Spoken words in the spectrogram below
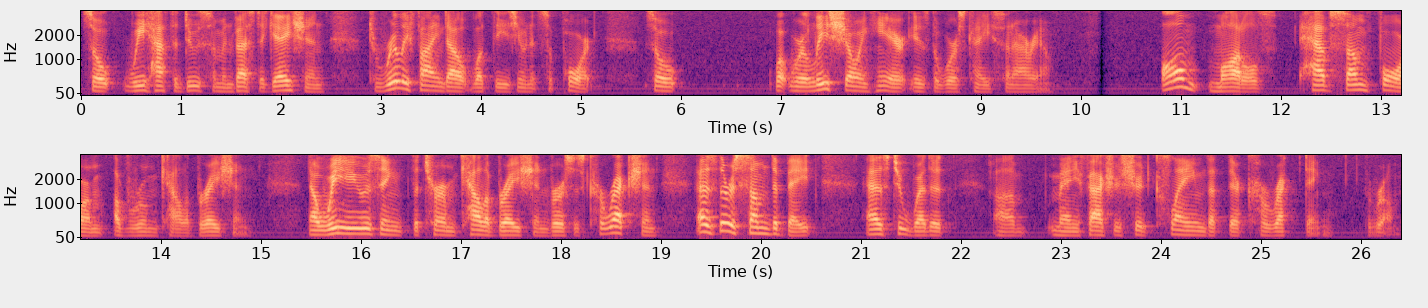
So we have to do some investigation to really find out what these units support. So what we're at least showing here is the worst case scenario. All models have some form of room calibration. Now we're using the term calibration versus correction as there is some debate as to whether um, manufacturers should claim that they're correcting the room.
